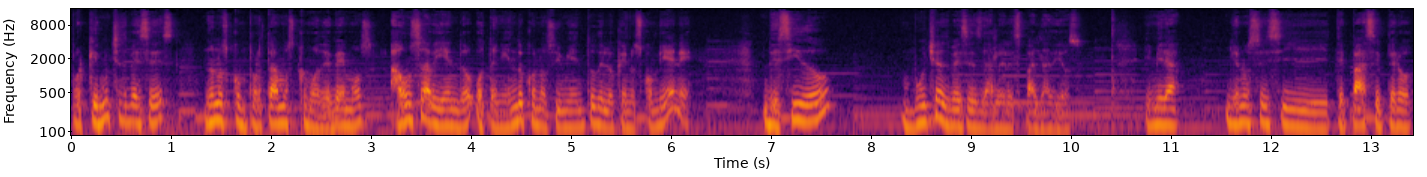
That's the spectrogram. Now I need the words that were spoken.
Porque muchas veces no nos comportamos como debemos, aún sabiendo o teniendo conocimiento de lo que nos conviene. Decido muchas veces darle la espalda a Dios. Y mira, yo no sé si te pase, pero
